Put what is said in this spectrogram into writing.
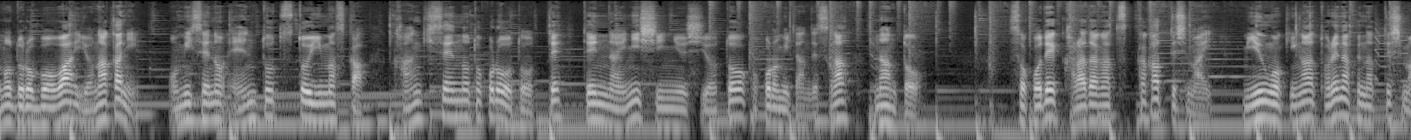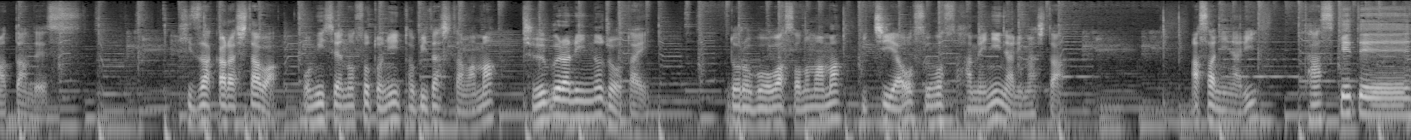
の泥棒は夜中にお店の煙突といいますか換気扇のところを通って店内に侵入しようと試みたんですがなんとそこで体が突っかかってしまい身動きが取れなくなってしまったんです。膝から下はお店の外に飛び出したままチューブラリンの状態。泥棒はそのまま一夜を過ごす羽目になりました。朝になり助けて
